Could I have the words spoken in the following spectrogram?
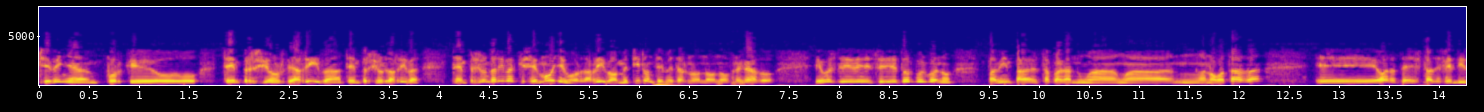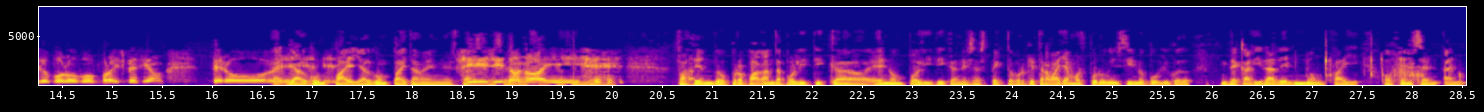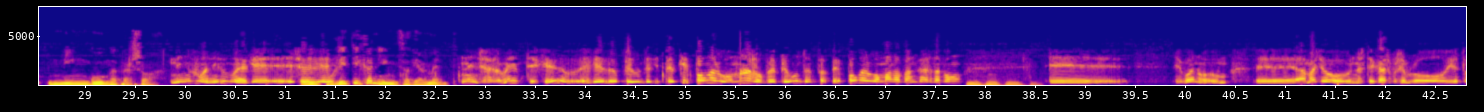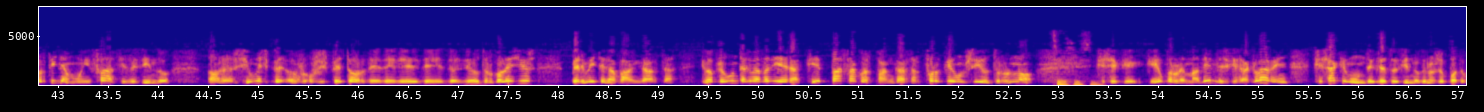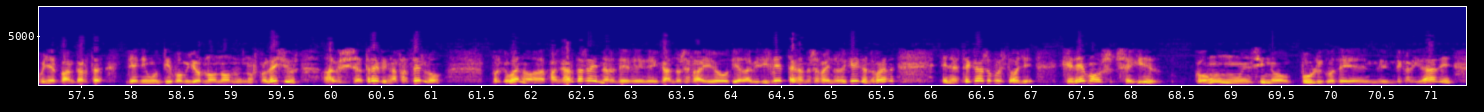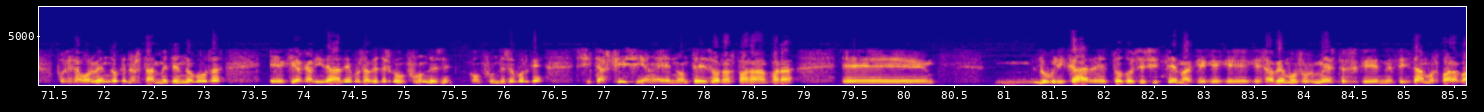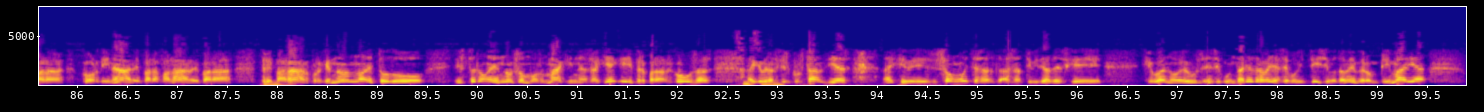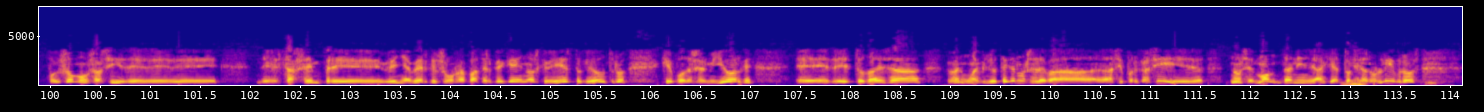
che veñan porque o ten presións de arriba, ten presións de arriba, ten presións de arriba que se mollen os de arriba, o metiron te meter no, no, no fregado. Eu este, este director, pois, bueno, para min pa, está pagando unha, unha, unha novatada, eh, ahora te está defendido polo, polo, pola inspección, pero... Hai eh, algún pai, eh, algún pai tamén está... Sí, sí, no, no, hai... facendo propaganda política e non política nese aspecto, porque traballamos por un ensino público de calidade non fai ofensa a ningunha persoa. Ninguna, ninguna, é que... Ese, nin política, nin socialmente. Nin socialmente, é que, é que eu pregunto, que pon algo malo, pregunto, pon algo malo a vanguarda, pon... Uh -huh, uh -huh. Eh, E, bueno, um, eh, a maio, neste caso, por exemplo, o director tiña moi fácil, dicindo, ahora, se si un inspe os inspector de, de, de, de, de outros colegios permiten a pancarta. E unha pregunta que me facía era, que pasa coas pancartas? Por que un sí e outro non? Sí, sí, sí. Que, se, que, que é un problema deles, que se aclaren, que saquen un decreto dicindo que non se pode poñer pancartas de ningún tipo, mellor non, no, nos colegios, a ver se si se atreven a facelo. Porque, bueno, a pancartas hai nas de, de, de cando se fai o día da bicicleta, cando se fai non sei que, cando se fai... En este caso, pois, pues, oye, queremos seguir con un ensino público de, de, de calidade, porque estamos vendo que nos están metendo cousas eh, que a calidade, pois pues, a veces confúndese, confúndese porque si te asfixian e eh, non tes horas para, para eh, lubricar eh, todo ese sistema que, que, que que sabemos os mestres que necesitamos para, para coordinar e para falar e para preparar porque non, non é todo isto non, é, non somos máquinas aquí hai que preparar as cousas hai que ver as circunstancias hai que ver, son moitas as, as actividades que, que bueno, eu en secundaria traballase moitísimo tamén, pero en primaria pois somos así de, de, de, de estar sempre veña a ver que son rapaces pequenos, que isto, que outro, que pode ser mellor, que eh, toda esa, bueno, unha biblioteca non se leva así porque así, eh, non se monta nin hai que actualizar os libros.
